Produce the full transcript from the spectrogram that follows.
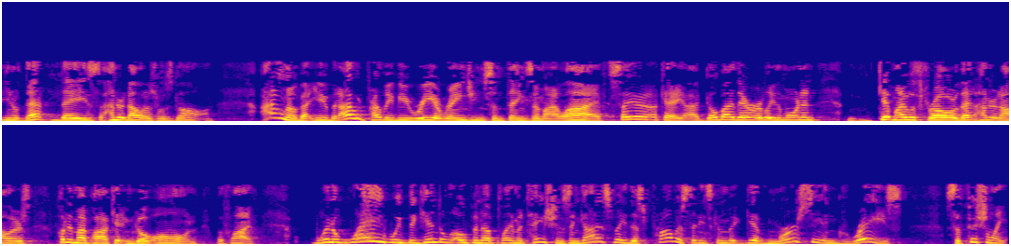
you know, that day's $100 was gone. I don't know about you, but I would probably be rearranging some things in my life. Say, okay, I go by there early in the morning, get my withdrawal of that $100, put it in my pocket, and go on with life. When away we begin to open up Lamentations, and God has made this promise that He's going to give mercy and grace sufficiently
